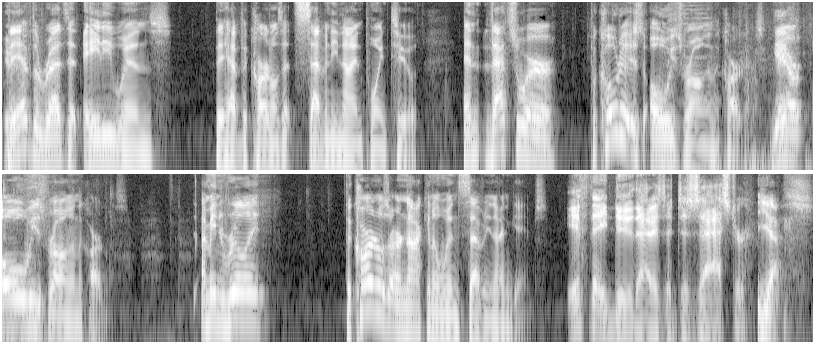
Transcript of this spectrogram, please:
They have the Reds at eighty wins. They have the Cardinals at seventy nine point two, and that's where PECOTA is always wrong on the Cardinals. They are always wrong on the Cardinals. I mean, really, The Cardinals are not going to win 79 games. If they do, that is a disaster. Yes.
